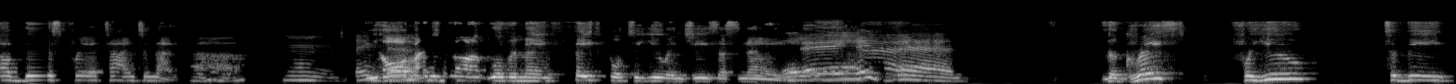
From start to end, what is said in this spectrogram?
of this prayer time tonight, Uh-huh. Mm. the Almighty God will remain faithful to you in Jesus' name. Amen. Amen. The grace for you to be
